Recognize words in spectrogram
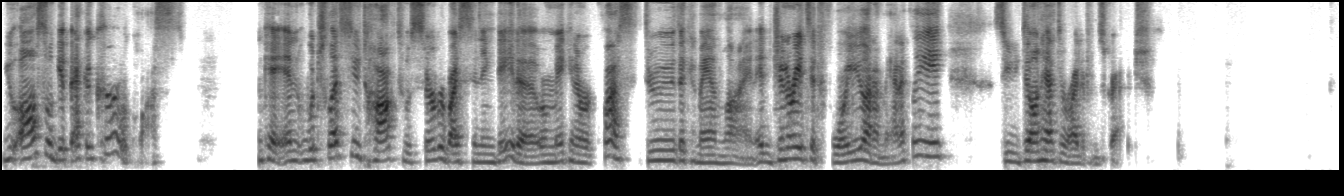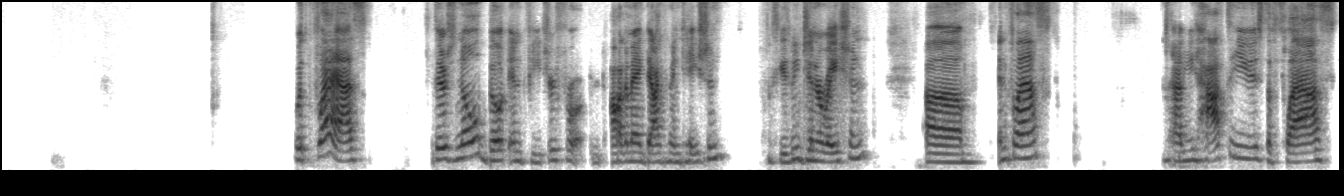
You also get back a curl request. Okay, and which lets you talk to a server by sending data or making a request through the command line. It generates it for you automatically, so you don't have to write it from scratch. With Flask, there's no built-in feature for automatic documentation, excuse me, generation um, in Flask. You have to use the Flask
